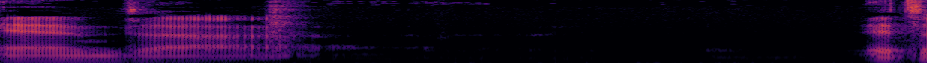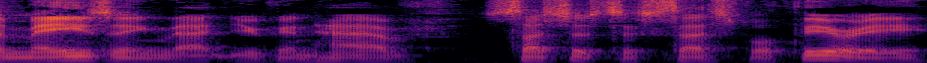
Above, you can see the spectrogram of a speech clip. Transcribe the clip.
and uh, it's amazing that you can have such a successful theory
